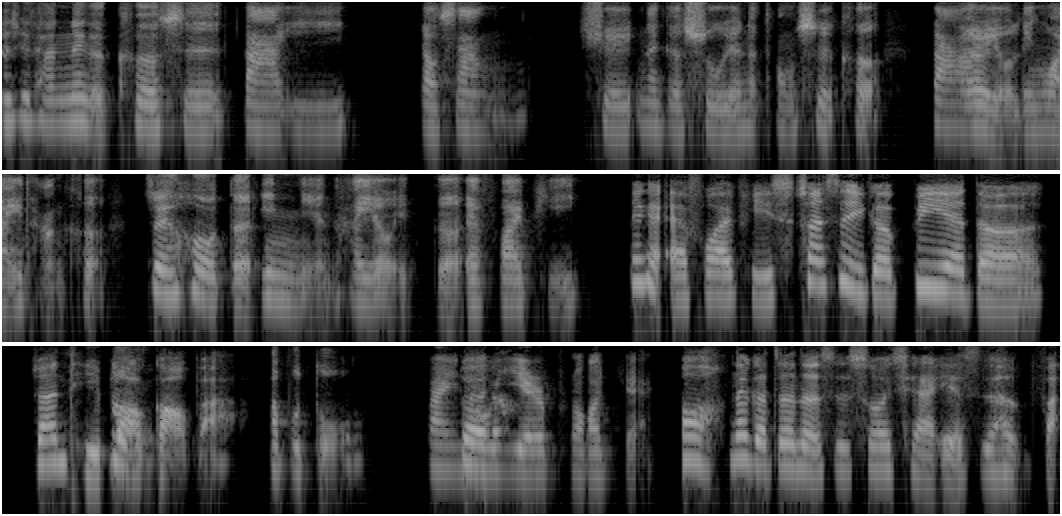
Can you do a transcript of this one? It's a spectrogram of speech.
而且他那个课是大一要上学那个书院的通识课，大二有另外一堂课，最后的一年还有一个 FYP。那个 FYP 算是一个毕业的专题报告吧，差不多。Final year project。哦，那个真的是说起来也是很烦。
